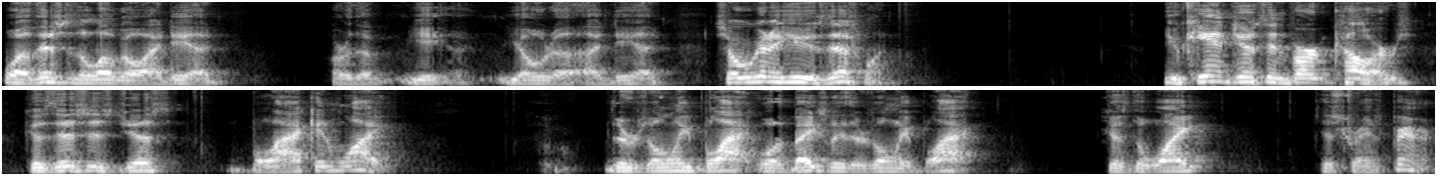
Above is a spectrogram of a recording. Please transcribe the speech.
Well, this is the logo I did, or the Yoda I did. So we're going to use this one. You can't just invert colors because this is just black and white. There's only black. Well, basically, there's only black because the white is transparent.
